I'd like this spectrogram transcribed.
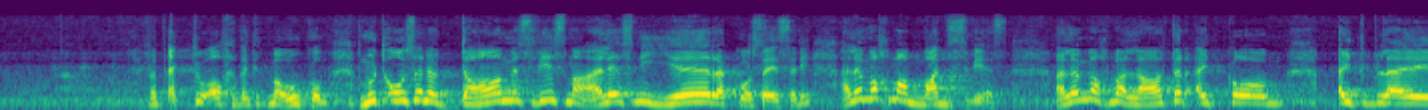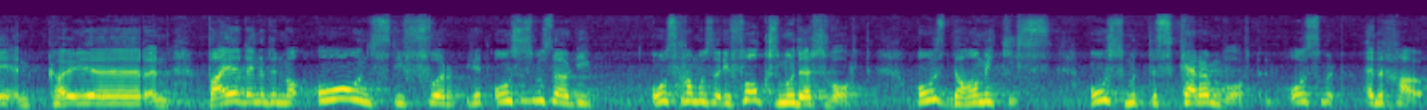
wat ek toe al gedink het maar hoekom? Moet ons nou dames wees maar hulle is nie here kos hy sê nie. Hulle mag maar mans wees. Hulle mag maar later uitkom uitbly en kuier en baie dinge doen maar ons die voor weet ons is mos nou die ons gaan mos nou die volksmoeders word. Ons dametjies ons moet beskerm word en ons moet ingehou.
